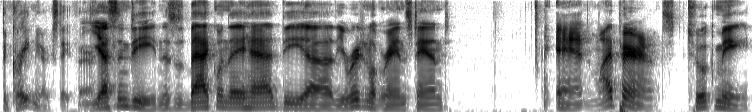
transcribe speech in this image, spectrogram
the Great New York State Fair. Yes, indeed. And this was back when they had the uh, the original grandstand, and my parents took me,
